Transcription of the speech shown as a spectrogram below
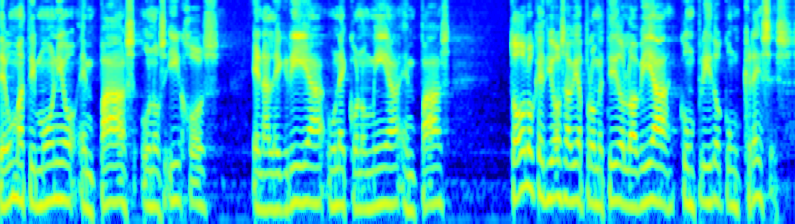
de un matrimonio en paz, unos hijos en alegría, una economía en paz. Todo lo que Dios había prometido lo había cumplido con creces.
